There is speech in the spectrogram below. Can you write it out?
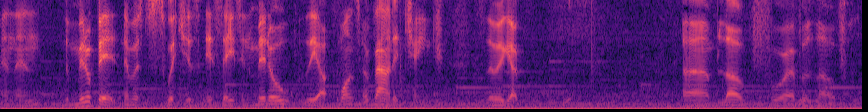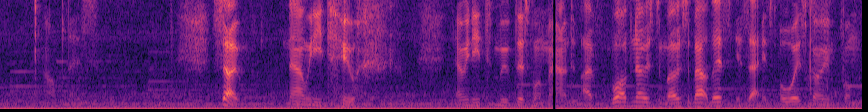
and then the middle bit never switches, it stays in the middle, the ones around it change. So there we go. Um, love, forever love. Oh bless. So, now we need to now we need to move this one around. I've, what I've noticed the most about this is that it's always going from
